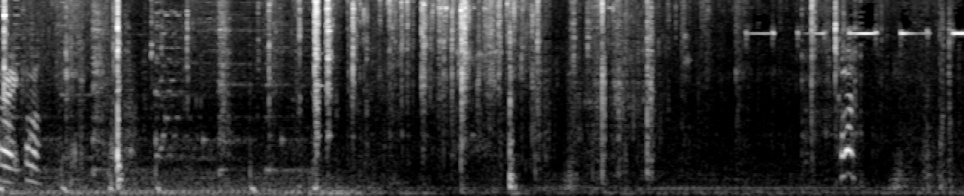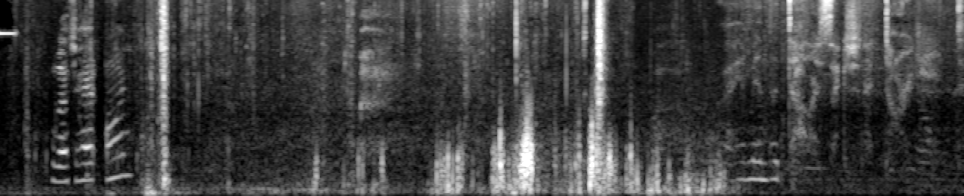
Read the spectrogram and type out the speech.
Alright, come on. Come on. You got your hat on? I am in the dollar section at Target.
